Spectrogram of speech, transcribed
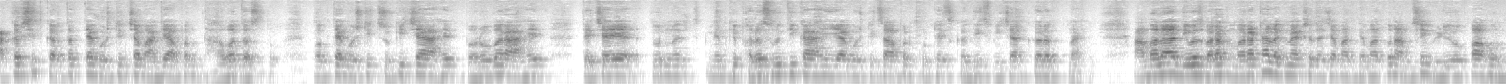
आकर्षित करतात त्या गोष्टींच्या मागे आपण धावत असतो. मग त्या गोष्टी चुकीच्या आहेत बरोबर आहेत. त्याच्यातून नेमकी फलश्रुती काय आहे या गोष्टीचा आपण कुठेच कधीच विचार करत नाही. आम्हाला दिवसभरात मराठा लग्न अक्षताच्या माध्यमातून आमचे व्हिडिओ पाहून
